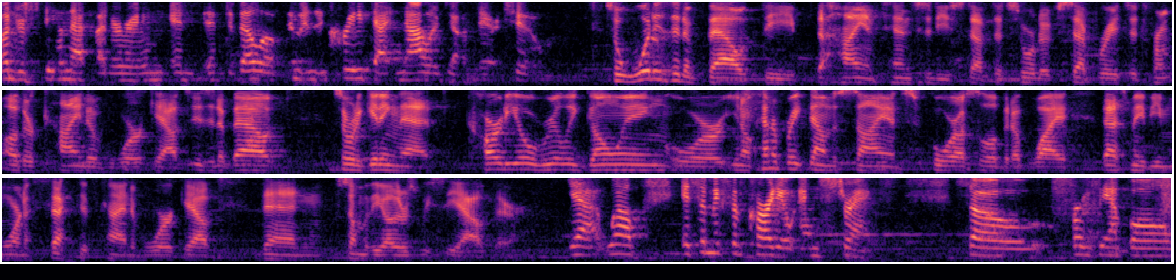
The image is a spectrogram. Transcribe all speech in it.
understand that better and, and, and develop and, and create that knowledge out there too. So, what is it about the the high intensity stuff that sort of separates it from other kind of workouts? Is it about sort of getting that cardio really going, or you know, kind of break down the science for us a little bit of why that's maybe more an effective kind of workout than some of the others we see out there? Yeah, well, it's a mix of cardio and strength. So, for example,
